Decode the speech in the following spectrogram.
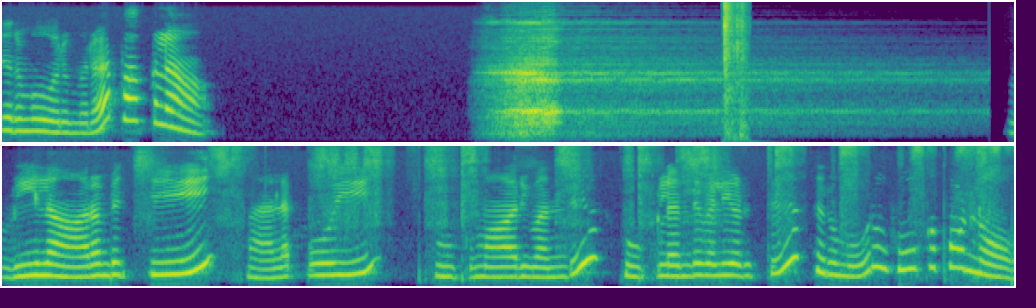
திரும்ப ஒரு முறை பார்க்கலாம் சுழியில ஆரம்பிச்சு மேலே போய் ஹூக்கு மாதிரி வந்து ஹூக்ல இருந்து வெளியெடுத்து திரும்ப ஒரு ஹூக்கு போடணும்.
